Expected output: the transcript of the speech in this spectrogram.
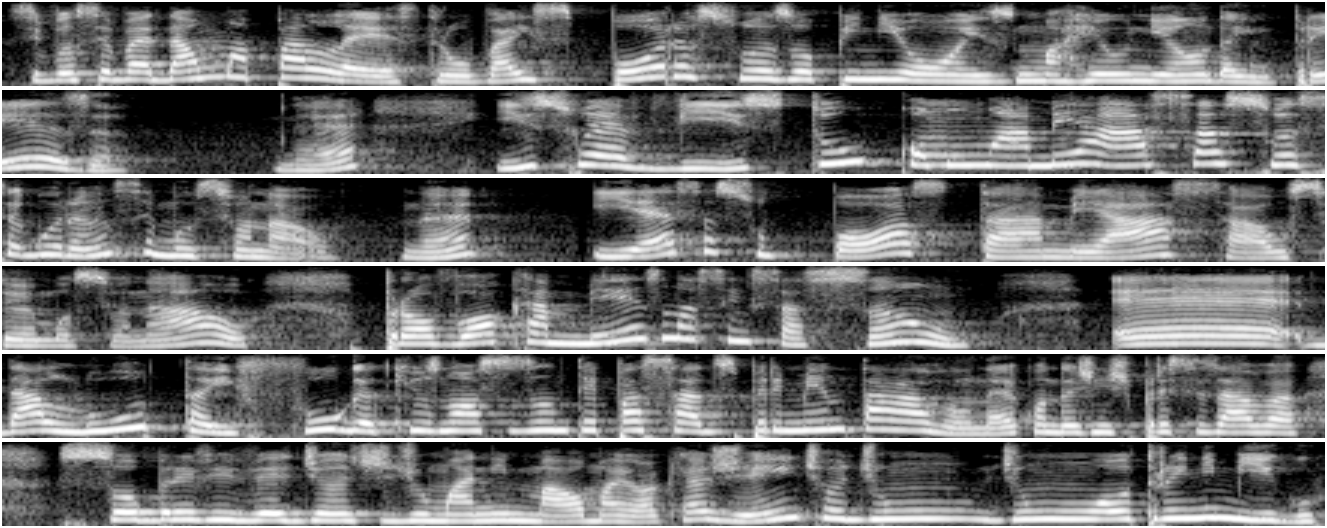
se você vai dar uma palestra ou vai expor as suas opiniões numa reunião da empresa, né? Isso é visto como uma ameaça à sua segurança emocional, né? E essa suposta ameaça ao seu emocional provoca a mesma sensação é, da luta e fuga que os nossos antepassados experimentavam, né? Quando a gente precisava sobreviver diante de um animal maior que a gente ou de um, de um outro inimigo,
